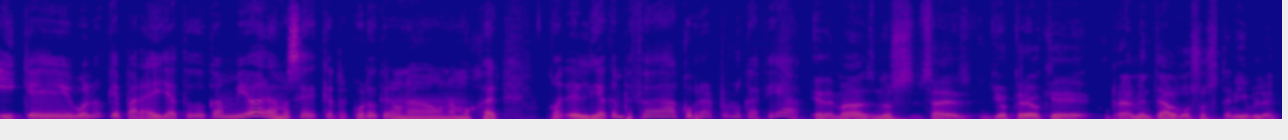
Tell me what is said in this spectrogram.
y que, bueno, que para ella todo cambió. Además, eh, que recuerdo que era una, una mujer. El día que empezó a cobrar por lo que hacía. Y además, no, ¿sabes? yo creo que realmente algo sostenible,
